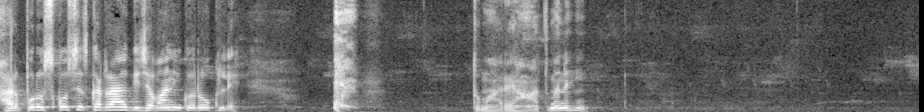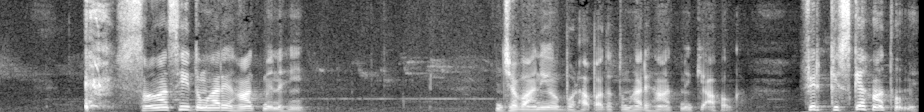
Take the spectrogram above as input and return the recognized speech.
हर पुरुष कोशिश कर रहा है कि जवानी को रोक ले। तुम्हारे हाथ में नहीं सांस ही तुम्हारे हाथ में नहीं। जवानी और बुढ़ापा तो तुम्हारे हाथ में क्या होगा? फिर किसके हाथों में?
